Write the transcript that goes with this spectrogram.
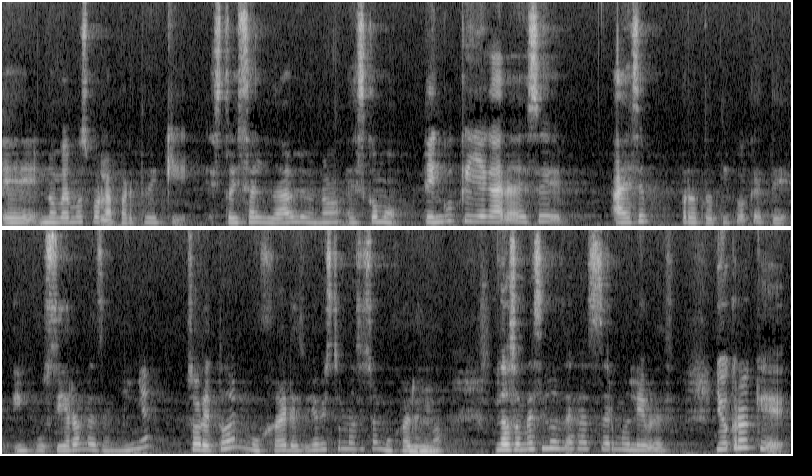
Eh, no vemos por la parte de que estoy saludable o no, es como, tengo que llegar a ese, a ese prototipo que te impusieron desde niña, sobre todo en mujeres, yo he visto más eso en mujeres, ¿no? Los hombres sí los dejas ser muy libres. Yo creo que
